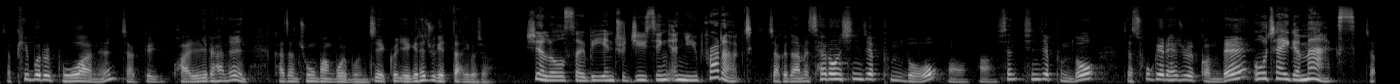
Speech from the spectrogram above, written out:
자, 피부를 보호하는 자 그 관리를 하는 가장 좋은 방법이 뭔지 그걸 얘기를 해 주겠다 이거죠. She'll also be introducing a new product. 자 그다음에 새로운 신제품도 어, 아, 신, 신제품도 자, 소개를 해줄 건데 Ortega Max. 자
